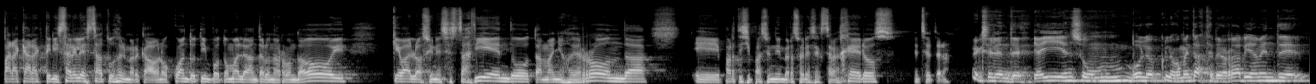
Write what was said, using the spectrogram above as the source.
para caracterizar el estatus del mercado, ¿no? ¿Cuánto tiempo toma levantar una ronda hoy? ¿Qué evaluaciones estás viendo? ¿Tamaños de ronda? Eh, participación de inversores extranjeros, etcétera. Excelente. Y ahí, Enzo, vos lo, comentaste, pero rápidamente,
